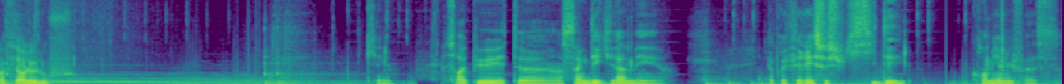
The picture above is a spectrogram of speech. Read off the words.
On va faire le loup. Ok. Ça aurait pu être euh, un 5 dégâts, mais il a préféré se suicider. Grand bien lui fasse.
